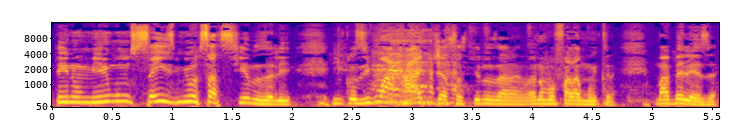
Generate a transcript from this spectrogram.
tem no mínimo uns 6 mil assassinos ali. Inclusive uma rádio de assassinos, né? eu não vou falar muito, né? Mas beleza.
